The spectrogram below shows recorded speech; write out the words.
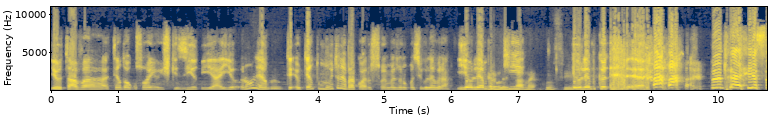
Eu tava tendo algum sonho esquisito. E aí eu, eu não lembro. Eu tento muito lembrar qual era o sonho, mas eu não consigo lembrar. E eu lembro Quero que. lembrar, mas consigo. Eu lembro que eu. É, Tudo é isso,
